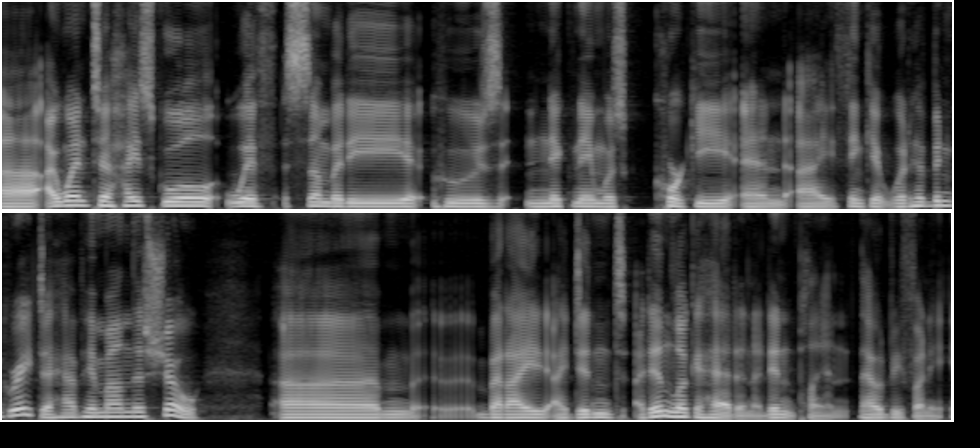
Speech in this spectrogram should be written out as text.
Uh, I went to high school with somebody whose nickname was Corky, and I think it would have been great to have him on this show. Um, but I, I didn't I didn't look ahead and I didn't plan. That would be funny.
